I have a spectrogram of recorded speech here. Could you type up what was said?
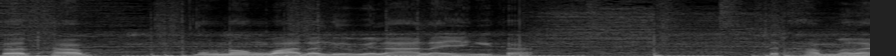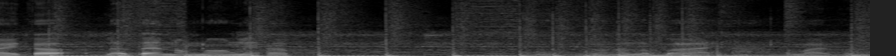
ก็ถ้าน้องๆวาดแล้วเหลือเวลาอะไรอย่างนี้ก็ จะทำอะไรก็แล้วแต่น้องๆเลยครับอะพี่หมันก็ระบายอะระบายเพิ่ม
